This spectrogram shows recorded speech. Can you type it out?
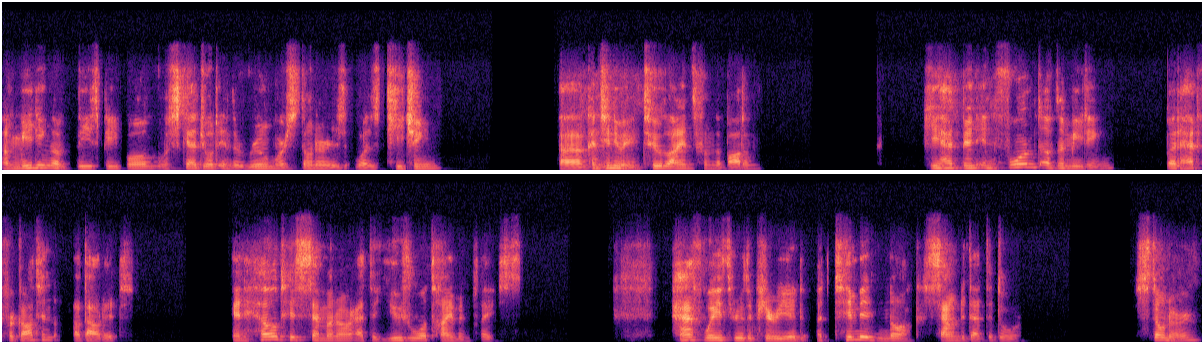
A meeting of these people was scheduled in the room where Stoner is, was teaching. Uh, continuing two lines from the bottom. He had been informed of the meeting, but had forgotten about it and held his seminar at the usual time and place. Halfway through the period, a timid knock sounded at the door. Stoner,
